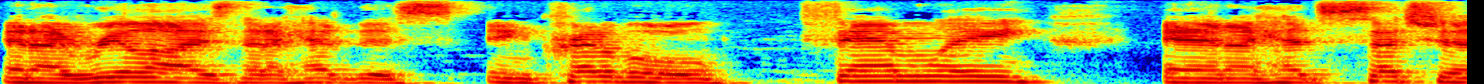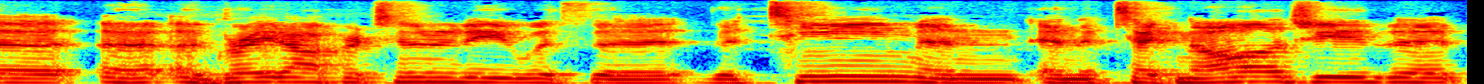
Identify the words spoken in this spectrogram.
and I realized that I had this incredible family and I had such a, a, a, great opportunity with the, the team and, and the technology that,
